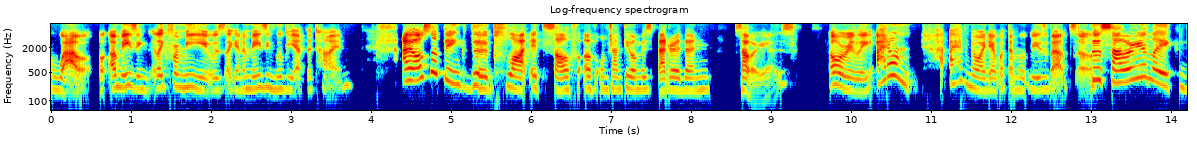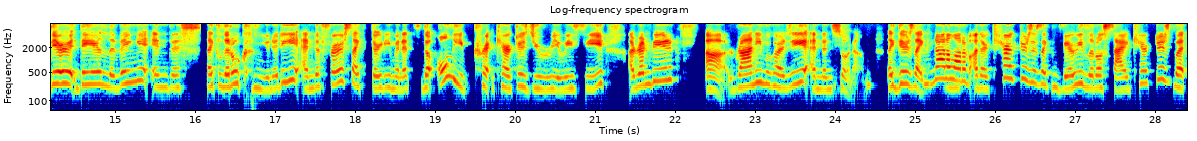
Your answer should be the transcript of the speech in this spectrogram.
wow, amazing. Like for me, it was like an amazing movie at the time. i also think the plot itself of om shanti om is better than Saawariya's. Oh, really? I don't, I have no idea what that movie is about. So, So Saawariya, like they're they're living in this like little community, and the first like 30 minutes, the only characters you really see are Ranbir, uh, Rani Mukherjee, and then Sonam. Like there's like not a Mhm. lot of other characters. There's like very little side characters, but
